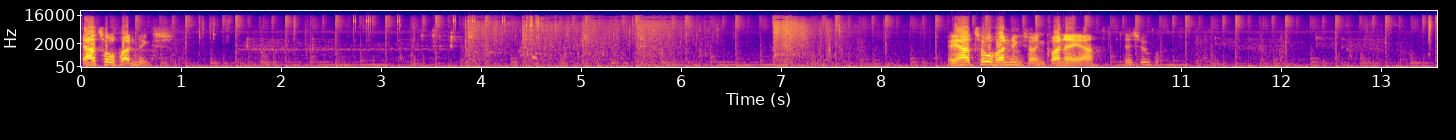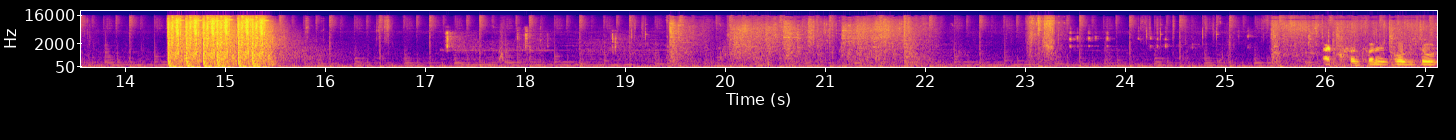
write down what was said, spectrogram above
Jeg har to håndlings. Jeg har to håndlings og en grøn AR. Det er super. Fundet en grå pistol.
